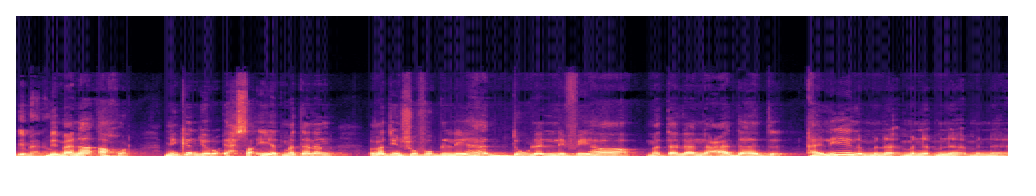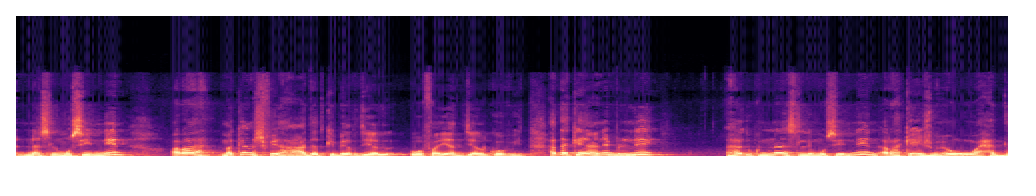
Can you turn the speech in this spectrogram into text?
بمعنى؟ بمعنى آخر. من كنديروا إحصائيات مثلا غادي نشوفوا باللي هاد الدولة اللي فيها مثلا عدد قليل من من من من الناس المسنين راه ما كانش فيها عدد كبير ديال وفيات ديال الكوفيد. هذا كيعني باللي هذوك الناس اللي مسنين راه كيجمعوا واحد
